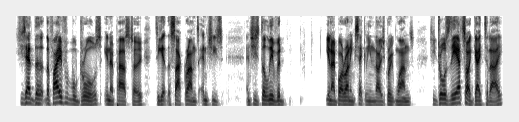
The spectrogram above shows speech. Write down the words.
she's had the, the favourable draws in her past two to get the suck runs, and she's and she's delivered. You know, by running second in those Group Ones, she draws the outside gate today.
